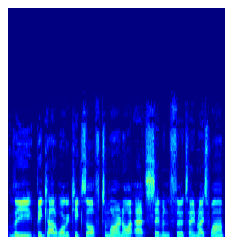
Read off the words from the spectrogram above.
The big card at Wagga kicks off tomorrow night at 7.13, race one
